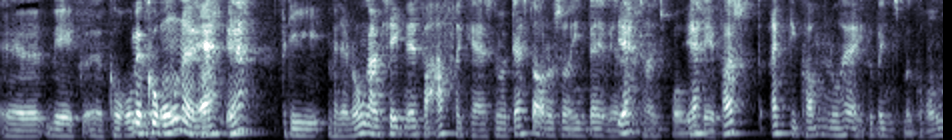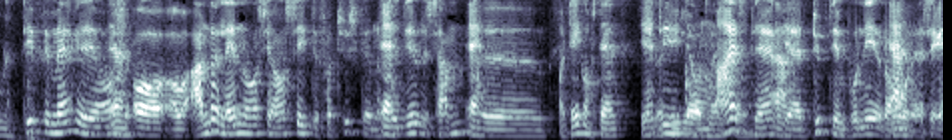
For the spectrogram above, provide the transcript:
øh, ved øh, corona. Med corona, ja. også? Ja. Fordi man har nogle gange set ned fra Afrika og sådan noget, der står der så en bag ved Ja. tegnsprog. Ja. Det er først rigtig kommet nu her i forbindelse med corona. Det bemærkede jeg også, ja. Og, og andre lande også. Jeg har også set det fra Tyskland, og Ja. det er jo det samme. Ja. Øh, Og det går stærkt. ja, de det laver går meget stærkt. Ja. Jeg er dybt imponeret Ja. over det. Altså, jeg,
